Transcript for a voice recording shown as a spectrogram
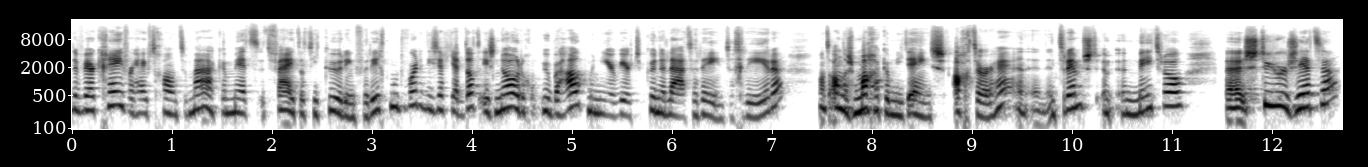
de werkgever heeft gewoon te maken met het feit dat die keuring verricht moet worden. Die zegt, ja, dat is nodig om überhaupt meneer weer te kunnen laten reïntegreren. Want anders mag ik hem niet eens achter een, een tram, een, een metro uh, stuur zetten.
